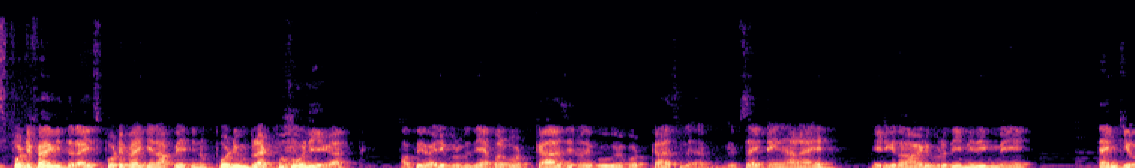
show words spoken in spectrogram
ස්පොටිෆයි විතර ස්පොටිෆයි ගෙන අපේ තින පොඩිම් පලට් ෝලිය එක අප වැඩිපුරම අප පොට්කාස් Google පොට්කාස් වෙබ්සයිට හනය ඒටික තම වැඩිපුරති නිදි මේ තැංකව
